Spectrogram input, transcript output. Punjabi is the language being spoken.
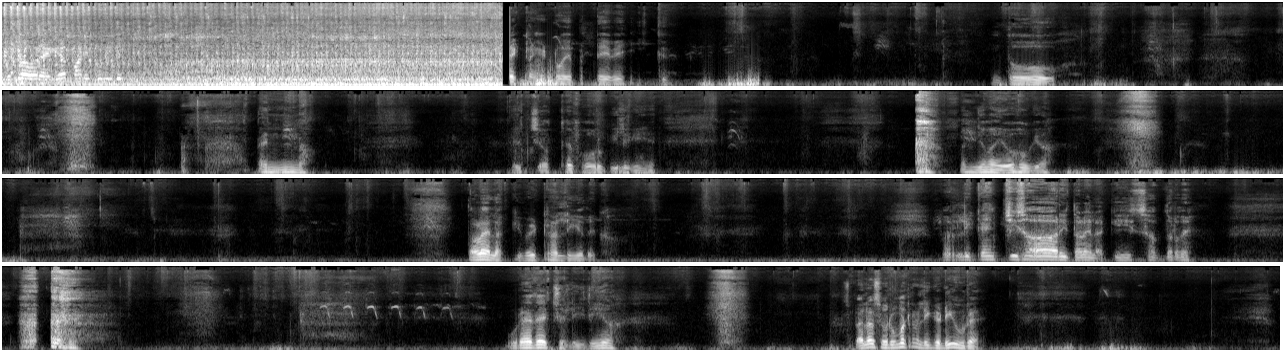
ਬਚਾਓ ਰਹਿ ਪਾਣੀ ਪੂਣੀ ਦੇ। ਵੇ, ਇੱਕ, ਦੋ। ਤਿੰਨ ਇਹ ਚੌਥੇ 4 ਵੀ ਲਗੀ ਹੈ? ਪੰਜਵਾਂ ਇਹ ਹੋ ਗਿਆ। ਤਲੇ ਲੱਗੀ ਬਈ ਟਰਾਲੀ, ਇਹ ਦੇਖੋ। ਪਰਲੀ ਕੈਂਚੀ ਸਾਰੀ ਤਲੇ ਲੱਗੀ ਸਦਰ ਦੇ। ਉਰੇ ਤੇ ਚਲੀ ਦੀ ਆ। ਪਹਿਲਾਂ ਸ਼ੁਰੂ ਮਟ ਟਰਾਲੀ ਗੱਡੀ ਹੈ।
